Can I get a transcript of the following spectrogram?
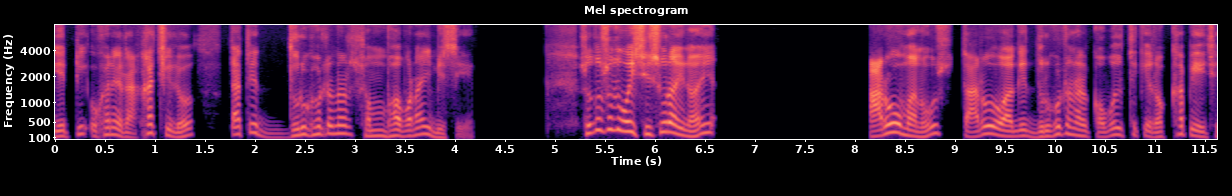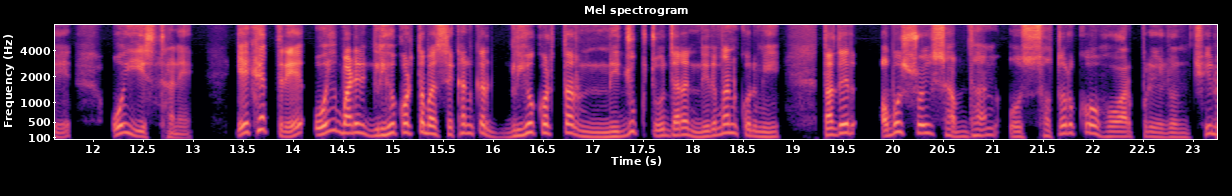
গেটটি ওখানে রাখা ছিল, তাতে দুর্ঘটনার সম্ভাবনাই বেশি। শুধু শুধু ওই শিশুরাই নয়, আরও মানুষ তারও আগে দুর্ঘটনার কবল থেকে রক্ষা পেয়েছে ওই স্থানে। এক্ষেত্রে ওই বাড়ির গৃহকর্তা বা সেখানকার গৃহকর্তার নিযুক্ত যারা নির্মাণ কর্মী তাদের অবশ্যই সাবধান ও সতর্ক হওয়ার প্রয়োজন ছিল।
